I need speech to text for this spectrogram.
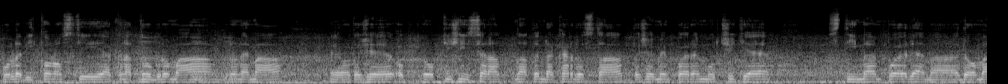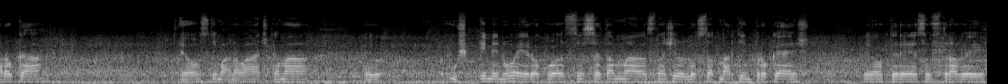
podle výkonnosti, jak na to, kdo má, kdo nemá. Jo, takže je ob- obtížný se na, na ten Dakar dostat, takže my pojedeme určitě s týmem pojedeme do Maroka, jo, s těma nováčkama. Už i minulý rok vlastně se tam snažil dostat Martin Prokeš, jo, který je z Ostravy.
